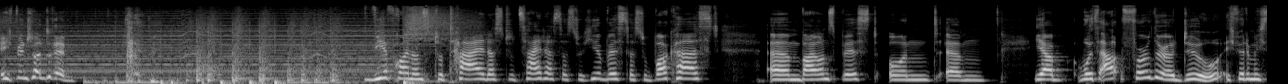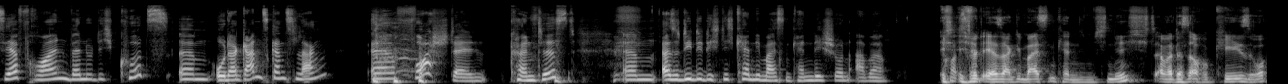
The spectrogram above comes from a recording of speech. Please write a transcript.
Ich bin schon drin. Wir freuen uns total, dass du Zeit hast, dass du hier bist, dass du Bock hast, ähm, bei uns bist. Und ähm, ja, without further ado, ich würde mich sehr freuen, wenn du dich kurz ähm, oder ganz, ganz lang äh, vorstellen könntest. Ähm, also die, die dich nicht kennen, die meisten kennen dich schon, aber Ich, ich würde eher sagen, die meisten kennen mich nicht, aber das ist auch okay so.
